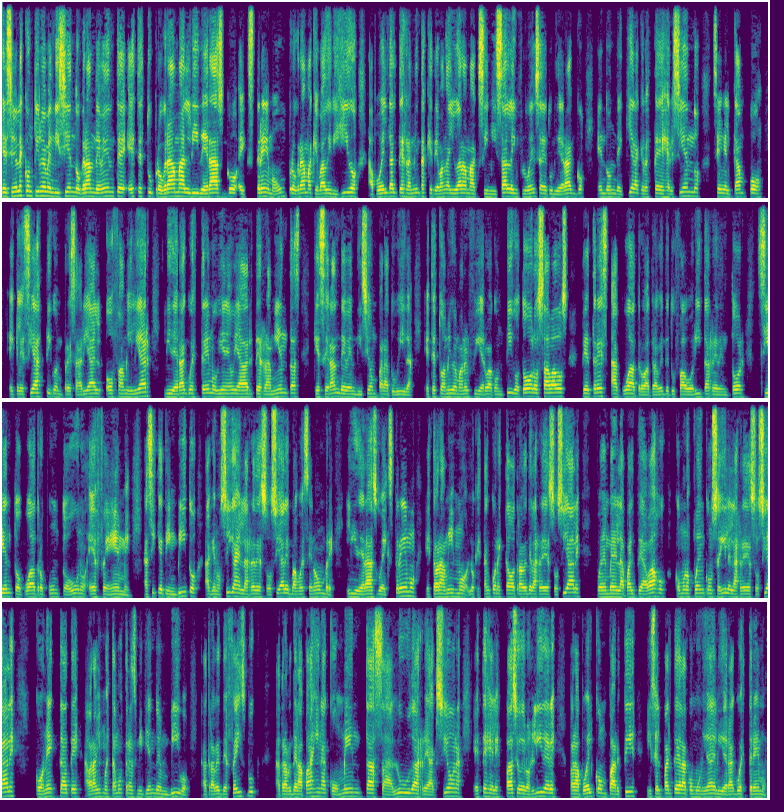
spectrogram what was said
Que el Señor les continúe bendiciendo grandemente. Este es tu programa Liderazgo Extremo, un programa que va dirigido a poder darte herramientas que te van a ayudar a maximizar la influencia de tu liderazgo en donde quiera que lo estés ejerciendo, sea en el campo eclesiástico, empresarial o familiar. Liderazgo Extremo viene hoy a darte herramientas que serán de bendición para tu vida. Este es tu amigo Emanuel Figueroa contigo todos los sábados de 3 a 4 a través de tu favorita Redentor 104.1 FM. Así que te invito a que nos sigas en las redes sociales bajo ese nombre Liderazgo Extremo. Está ahora mismo los que están conectados a través de las redes sociales. Pueden ver en la parte de abajo cómo nos pueden conseguir en las redes sociales. Conéctate. Ahora mismo estamos transmitiendo en vivo a través de Facebook, a través de la página, comenta, saluda, reacciona. Este es el espacio de los líderes para poder compartir y ser parte de la comunidad de liderazgo extremo.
